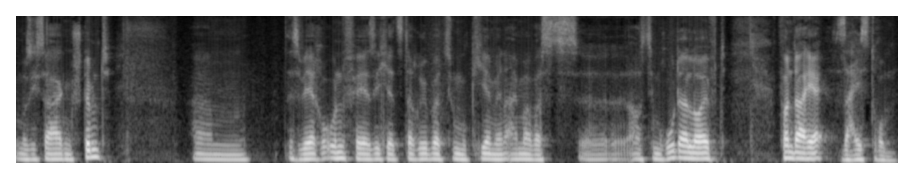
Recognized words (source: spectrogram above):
muss ich sagen, stimmt. Ähm, es wäre unfair, sich jetzt darüber zu mokieren, wenn einmal was äh, aus dem Ruder läuft. Von daher sei es drum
